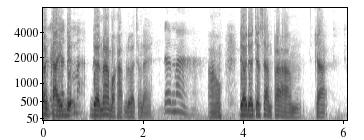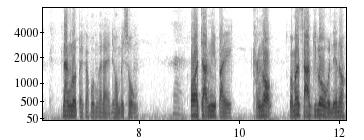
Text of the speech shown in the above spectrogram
ตั้งไกลเดือนมาเดือนมาบ่ครับหรือว่าจังไดเดินมาหาเอาเดี๋ยวเดี๋ยวจะสั่นป้าอามจะนั่งรถไปกับผมก็ได้ เดี๋ยวผมไปส่ง ค่ะ เพราะว่าจากนี้ไปข้างนอก ประมาณ3กิโลพุ่นเด้เนาะ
